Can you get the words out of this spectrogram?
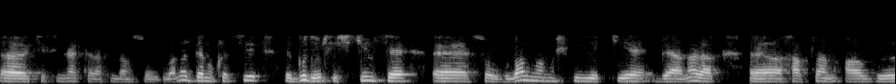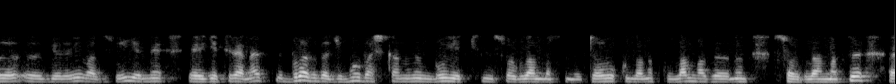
e, kesimler tarafından sorgulanır. Demokrasi e, budur. Hiç kimse e, sorgulanmamış bir yetkiye dayanarak e, halktan aldığı e, görevi, vazifeyi yerine e, getiremez. Burada da Cumhurbaşkanı'nın bu yetkinin sorgulanmasını, doğru kullanıp kullanmadığının sorgulanması e,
